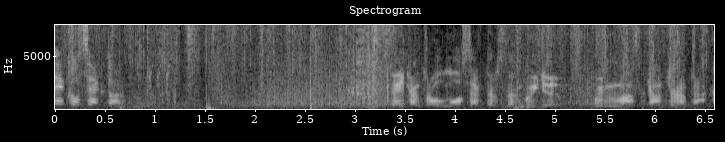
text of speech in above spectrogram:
Echo Sector. They control more sectors than we do. We must counterattack.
